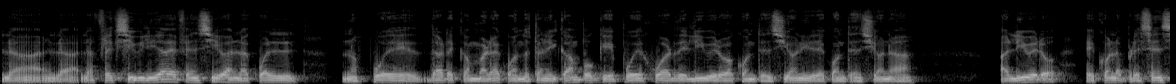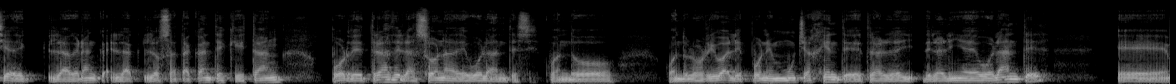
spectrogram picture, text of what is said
la, flexibilidad defensiva en la cual nos puede dar Camará cuando está en el campo, que puede jugar de libero a contención y de contención a, a libero, es con la presencia de la gran, los atacantes que están por detrás de la zona de volantes. Cuando, cuando los rivales ponen mucha gente detrás de la, línea de volantes eh,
